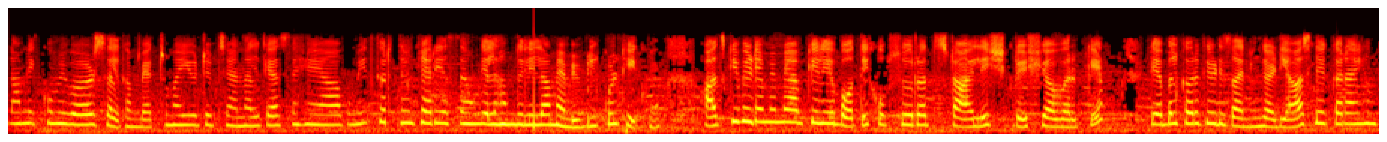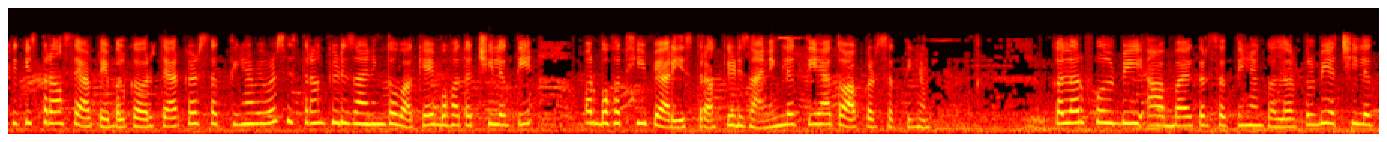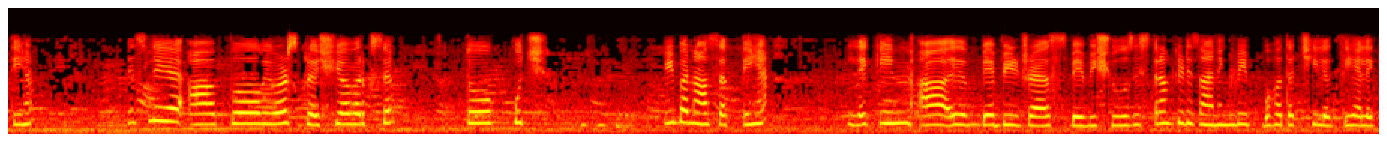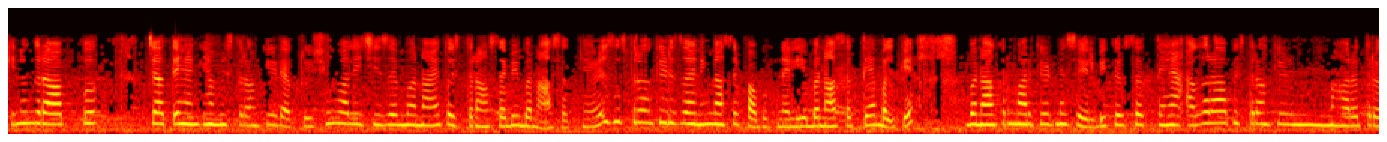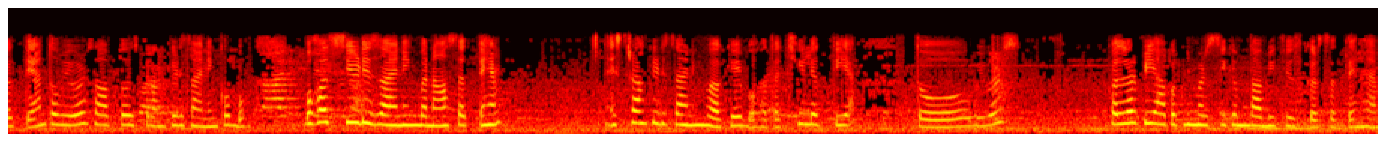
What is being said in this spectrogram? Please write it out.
Allam viewers welcome back to my YouTube channel कैसे हैं आप? उम्मीद करते हूँ खैरियत से होंगे। अल्हम्दुलिल्लाह, मैं भी बिल्कुल ठीक हूँ। आज की वीडियो में मैं आपके लिए बहुत ही खूबसूरत स्टाइलिश क्रेशिया वर्क के टेबल कवर की डिज़ाइनिंग आइडियाज़ लेकर आई हूँ कि किस तरह से आप टेबल कवर तैयार कर सकती हैं। वीवर्स इस तरह की डिज़ाइनिंग तो वाकई बहुत अच्छी लगती है और बहुत ही प्यारी इस तरह की डिज़ाइनिंग लगती है तो आप कर सकती हैं। कलरफुल भी आप बाय कर सकती हैं। कलरफुल भी अच्छी लगती हैं। इसलिए आप व्यूअर्स क्रेशिया वर्क से तो कुछ भी बना सकती हैं। लेकिन बेबी ड्रेस बेबी शूज़ इस तरह की डिज़ाइनिंग भी बहुत अच्छी लगती है। लेकिन अगर आप चाहते हैं कि हम इस तरह की डेकोरेशन वाली चीज़ें बनाएँ तो इस तरह से भी बना सकते हैं। इस तरह की डिज़ाइनिंग ना सिर्फ़ आप अपने लिए बना सकते हैं बल्कि बनाकर मार्केट में सेल भी कर सकते हैं। अगर आप इस तरह की महारत रखते हैं तो व्यूअर्स आप तो इस तरह की डिज़ाइनिंग को बहुत, बहुत सी डिज़ाइनिंग बना सकते हैं। इस तरह की डिज़ाइनिंग वाकई बहुत अच्छी लगती है। तो व्यूअर्स कलर भी आप अपनी मर्ज़ी के मुताबिक यूज़ कर सकते हैं।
